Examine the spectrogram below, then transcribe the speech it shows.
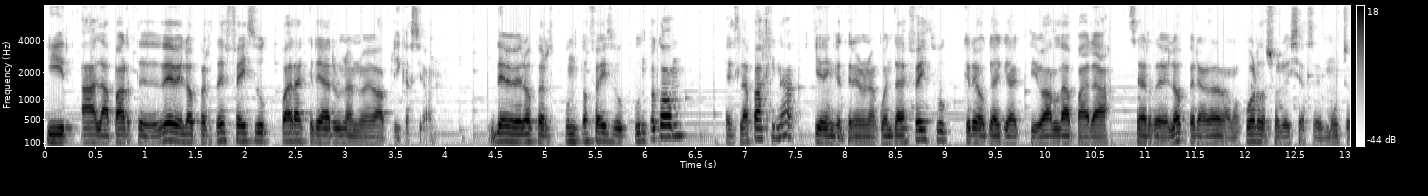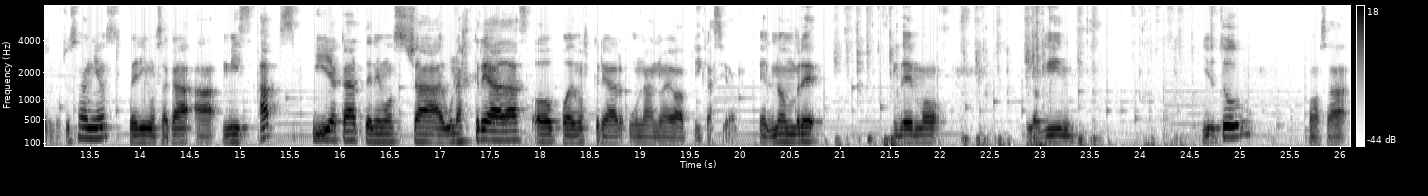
ir a la parte de developers de Facebook para crear una nueva aplicación. developers.facebook.com es la página. Tienen que tener una cuenta de Facebook. Creo que hay que activarla para ser developer. Ahora no me acuerdo, yo lo hice hace muchos, muchos años. Venimos acá a Mis Apps y acá tenemos ya algunas creadas o podemos crear una nueva aplicación. El nombre demo login YouTube. Vamos a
